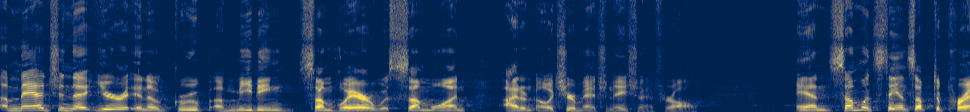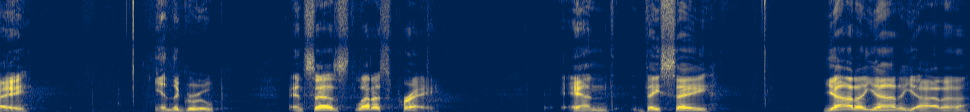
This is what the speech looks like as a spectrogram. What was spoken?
imagine that you're in a group, a meeting somewhere with someone. I don't know, it's your imagination after all. And someone stands up to pray in the group, and says, Let us pray. And they say, yada, yada, yada,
